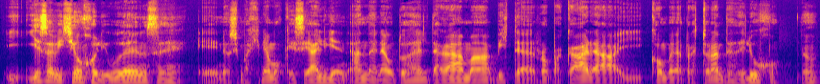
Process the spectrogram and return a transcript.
Y, esa visión hollywoodense, eh, nos imaginamos que ese alguien anda en autos de alta gama, viste de ropa cara y come en restaurantes de lujo, ¿no?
